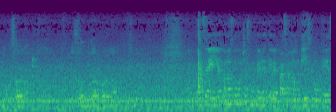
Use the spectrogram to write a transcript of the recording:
como ves adelante, empiezas a mudar para adelante. Entonces, yo conozco muchas mujeres que le pasan lo mismo, que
